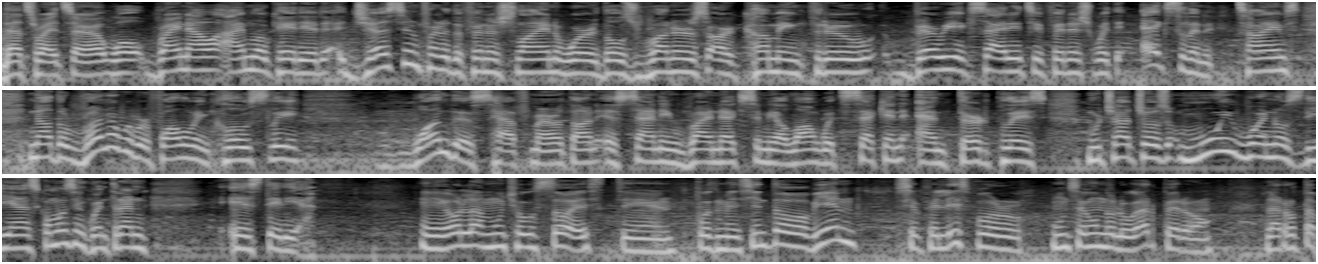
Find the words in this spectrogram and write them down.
That's right, Sarah. Well, right now I'm located just in front of the finish line where those runners are coming through. Very excited to finish with excellent times. Now, the runner we were following closely won this half marathon is standing right next to me along with second and third place. Muchachos, muy buenos días. ¿Cómo se encuentran este día? Eh, hola, mucho gusto. Este, pues me siento bien, feliz por un segundo lugar, pero la ruta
